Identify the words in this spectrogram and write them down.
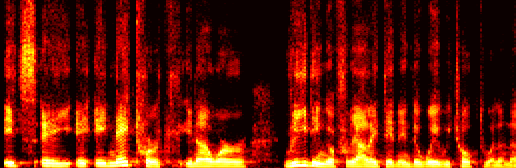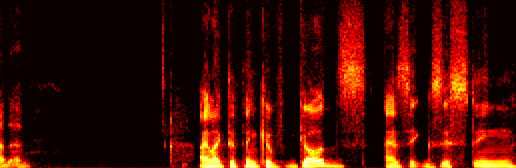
it's a, a, a, network in our reading of reality and in the way we talk to one another i like to think of gods as existing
